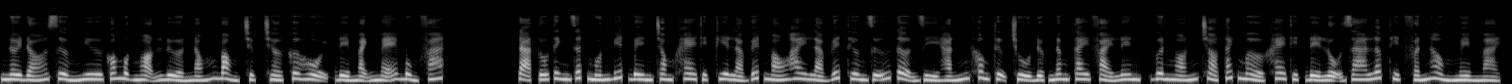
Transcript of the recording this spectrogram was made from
nơi đó dường như có một ngọn lửa nóng bỏng trực chờ cơ hội để mạnh mẽ bùng phát. Tạ Tố Tinh rất muốn biết bên trong khe thịt kia là vết máu hay là vết thương dữ tợn gì hắn không tự chủ được nâng tay phải lên, vươn ngón trò tách mở khe thịt để lộ ra lớp thịt phấn hồng mềm mại.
